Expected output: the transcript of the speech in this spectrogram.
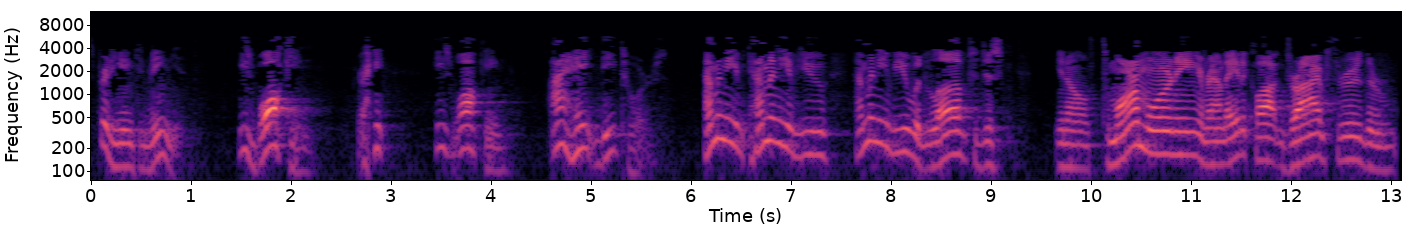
It's pretty inconvenient. He's walking, right? He's walking. I hate detours. How many how many of you how many of you would love to just you know, tomorrow morning around eight o'clock, drive through the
